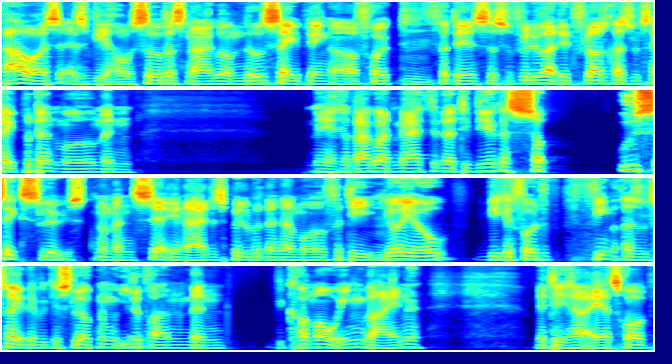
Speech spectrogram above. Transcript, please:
var jo også, altså vi har jo siddet og snakket om nedsablinger og frygt mm. for det, så selvfølgelig var det et flot resultat på den måde, men, men jeg kan bare godt mærke det der, det virker så udsigtsløst, når man ser United spille på den her måde, fordi mm. jo jo, vi kan få et fint resultat, at vi kan slukke nogle ildebrænde, men vi kommer jo ingen vegne med det her. Jeg tror,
